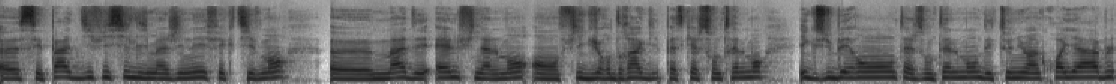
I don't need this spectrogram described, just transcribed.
euh, c'est pas difficile d'imaginer effectivement Mad et elle finalement en figure drague parce qu'elles sont tellement exubérantes, elles ont tellement des tenues incroyables.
